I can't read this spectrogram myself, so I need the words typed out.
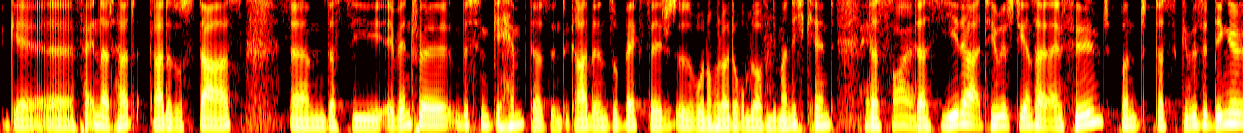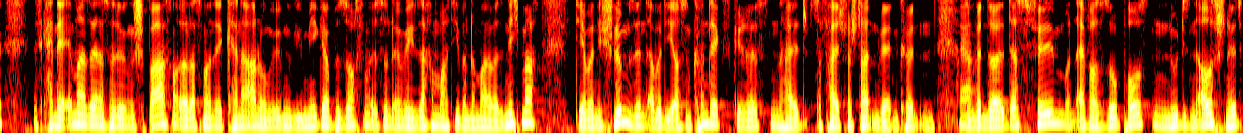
ge, äh, verändert hat, gerade so Stars, ähm, dass die eventuell ein bisschen gehemmter sind, gerade in so Backstages oder so, wo noch Leute rumlaufen, die man nicht kennt, Hey, dass, voll. dass jeder theoretisch die ganze Zeit einen filmt und dass gewisse Dinge, es kann ja immer sein, dass man irgendeinen Spaß macht oder dass man, keine Ahnung, irgendwie mega besoffen ist und irgendwelche Sachen macht, die man normalerweise nicht macht, die aber nicht schlimm sind, aber die aus dem Kontext gerissen halt falsch verstanden werden könnten. Ja. Und wenn Leute das filmen und einfach so posten, nur diesen Ausschnitt,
